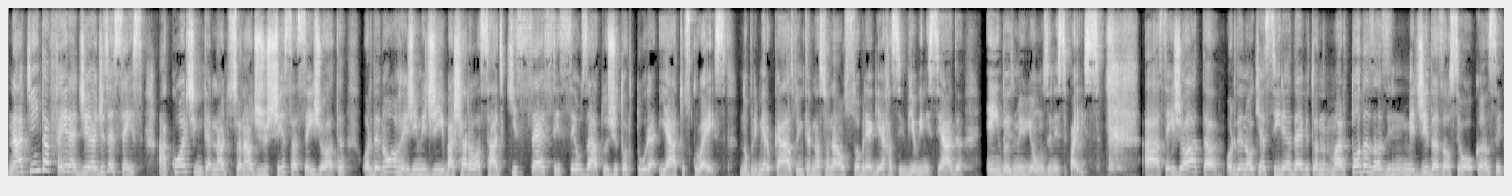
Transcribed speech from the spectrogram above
Na quinta-feira, dia 16, a Corte Internacional de Justiça, a CIJ, ordenou ao regime de Bashar al-Assad que cesse seus atos de tortura e atos cruéis, no primeiro caso internacional sobre a guerra civil iniciada em 2011 nesse país. A CIJ ordenou que a Síria deve tomar todas as medidas ao seu alcance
